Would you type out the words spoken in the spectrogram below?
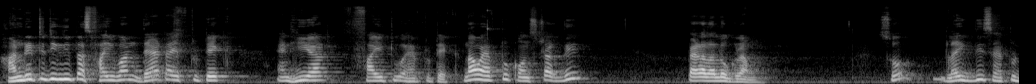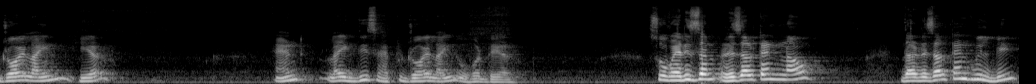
180 degree plus phi 1 that I have to take and here phi 2 I have to take. Now, I have to construct the parallelogram. So, like this I have to draw a line here and like this I have to draw a line over there. So, where is the resultant now? The resultant will be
